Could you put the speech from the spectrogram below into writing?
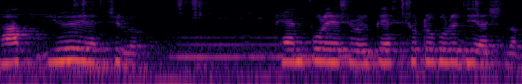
ভাত ইয়ে হয়ে যাচ্ছিল। ফ্যান পড়ে যাচ্ছিল, গ্যাস ছোটো করে দিয়ে আসলাম।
